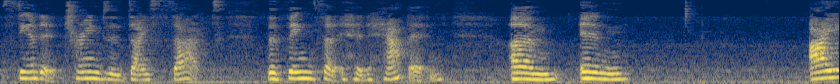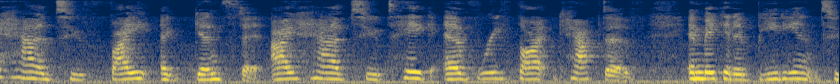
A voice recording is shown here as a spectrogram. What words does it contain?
stand it, trying to dissect the things that had happened. Um, and I had to fight against it. I had to take every thought captive and make it obedient to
